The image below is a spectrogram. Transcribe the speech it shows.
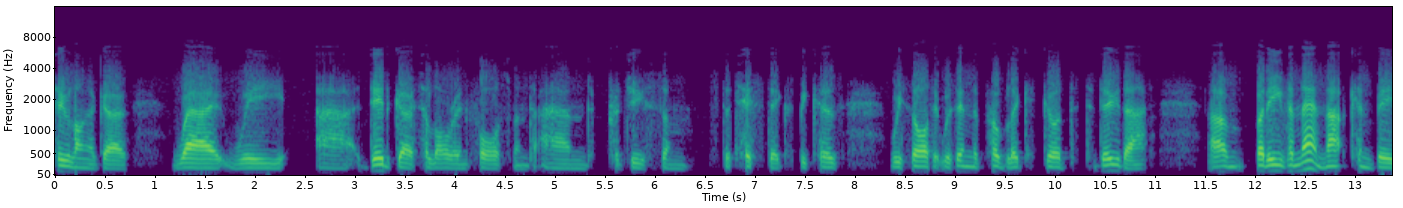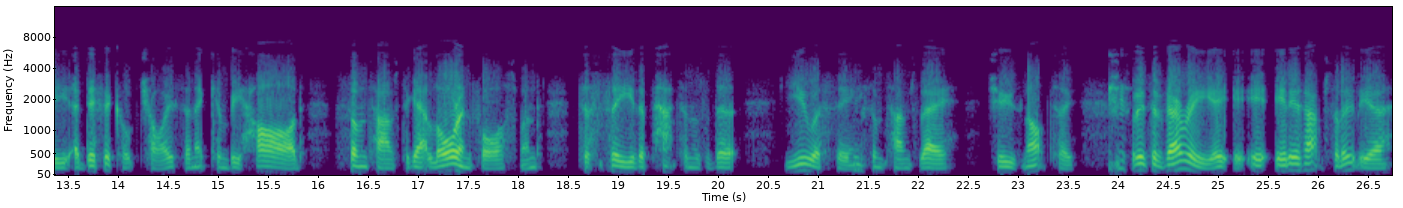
too long ago where we uh, did go to law enforcement and produce some statistics because we thought it was in the public good to do that. Um, but even then, that can be a difficult choice, and it can be hard sometimes to get law enforcement to see the patterns that you are seeing. Hmm. Sometimes they choose not to. But it's a very, it, it, it is absolutely a,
